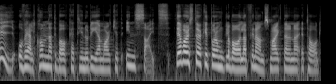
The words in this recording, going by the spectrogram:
Hej och välkomna tillbaka till Nordea Market Insights. Det har varit stökigt på de globala finansmarknaderna ett tag.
